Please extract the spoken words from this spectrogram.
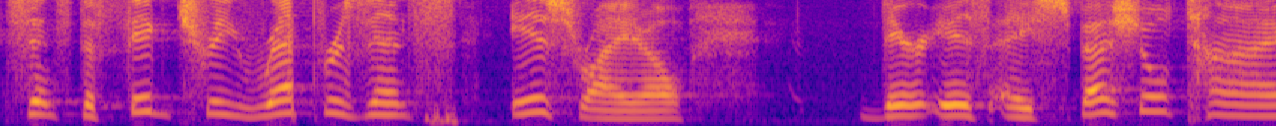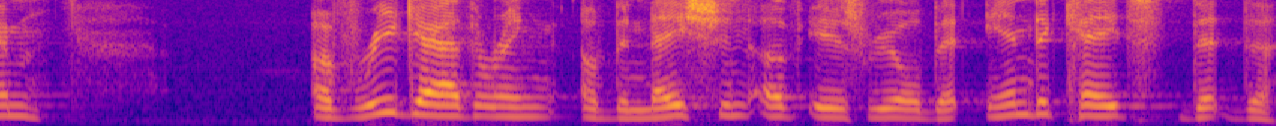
since the fig tree represents Israel there is a special time of regathering of the nation of Israel that indicates that the,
